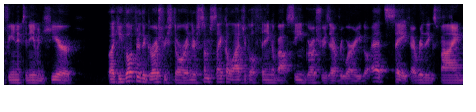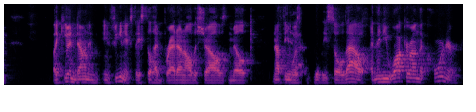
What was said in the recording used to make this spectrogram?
Phoenix and even here, like you go through the grocery store and there's some psychological thing about seeing groceries everywhere. You go, eh, it's safe, everything's fine. Like even down in, in Phoenix, they still had bread on all the shelves, milk, nothing yeah. was completely sold out. And then you walk around the corner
